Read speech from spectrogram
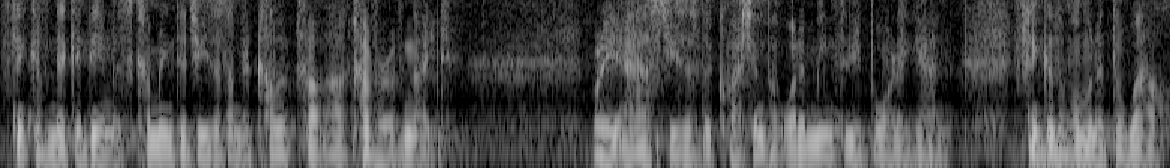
Think of Nicodemus coming to Jesus under uh, cover of night where he asked Jesus the question about what it means to be born again. Think of the woman at the well,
